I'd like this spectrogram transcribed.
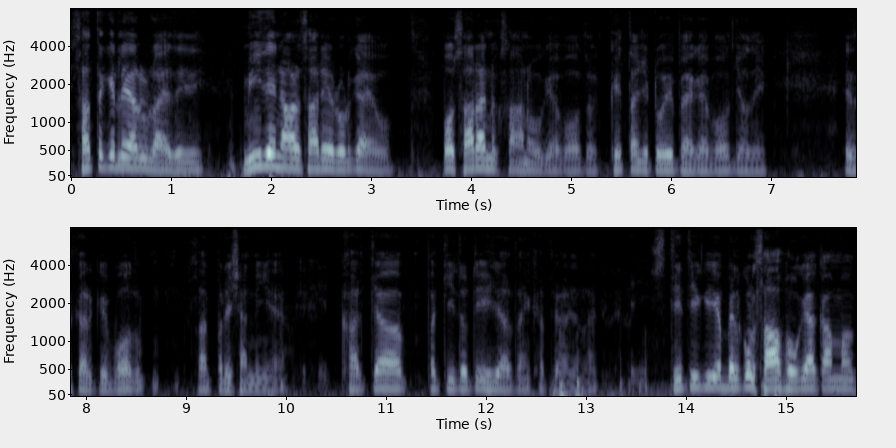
ਸੱਤ ਕਿੱਲੇ ਆਲੂ ਲਾਏ ਸੀ ਜੀ। ਮੀਂਹ ਦੇ ਨਾਲ ਸਾਰੇ ਰੁੜ ਗਏ ਉਹ। ਬਹੁਤ ਸਾਰਾ ਨੁਕਸਾਨ ਹੋ ਗਿਆ ਬਹੁਤ। ਖੇਤਾਂ 'ਚ ਟੋਏ ਪੈ ਗਏ ਬਹੁਤ ਜ਼ਿਆਦਾ। ਇਸ ਕਰਕੇ ਬਹੁਤ ਸਾ ਪਰੇਸ਼ਾਨੀ ਹੈ। ਖਰਚਾ 25 ਤੋਂ 30 ਹਜ਼ਾਰ ਤਾਈਂ ਖਰਚਾ ਆ ਜਾਂਦਾ ਕਿੱਲੇ ਦਾ। ਸਥਿਤੀ ਕੀ ਹੈ? ਬਿਲਕੁਲ ਸਾਫ਼ ਹੋ ਗਿਆ ਕੰਮ।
